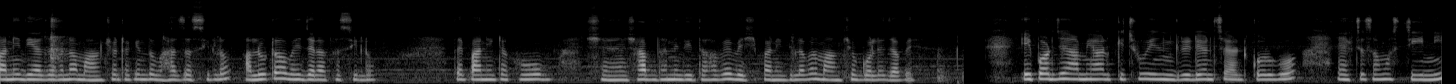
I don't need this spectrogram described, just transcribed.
পানি দেওয়া যাবে না, মাংসটা কিন্তু ভাজা ছিল, আলুটাও ভেজে রাখা ছিল। তাই পানিটা খুব সাবধানে দিতে হবে, বেশি পানি দিলে আবার মাংস গলে যাবে। এই পর্যায়ে আমি আর কিছু ইনগ্রিডিয়েন্টস অ্যাড করব। এক চা চামচ চিনি,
